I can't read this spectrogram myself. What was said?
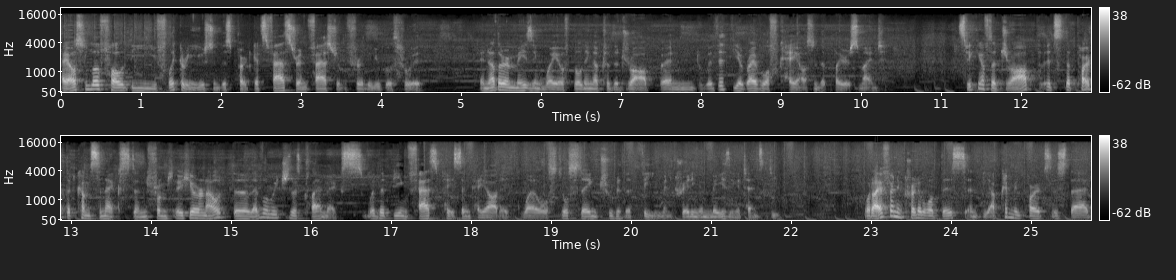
I also love how the flickering used in this part gets faster and faster the further you go through it. Another amazing way of building up to the drop, and with it the arrival of chaos in the player's mind. Speaking of the drop, it's the part that comes next, and from here on out, the level reaches its climax, with it being fast-paced and chaotic, while still staying true to the theme and creating amazing intensity. What I find incredible about this and the upcoming parts is that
